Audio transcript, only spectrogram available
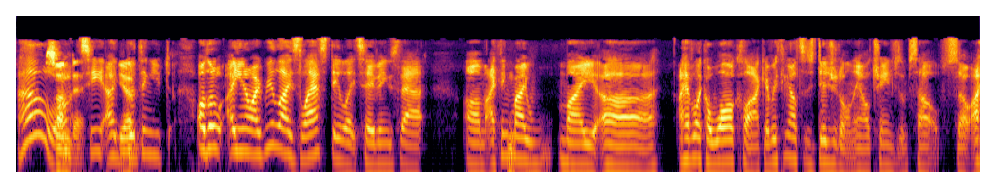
Oh, Sunday. see, a Yep. good thing you. T- Although you know, I realized last daylight savings that um, I think my my uh, I have like a wall clock. Everything else is digital, and they all change themselves. So I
